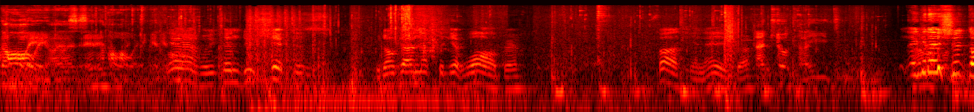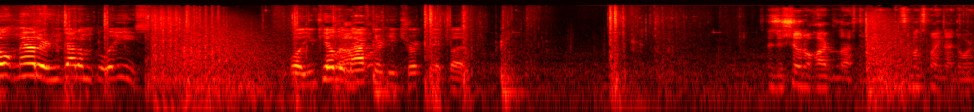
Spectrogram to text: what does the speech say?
the hallway, guys. In the hallway. Yeah, we couldn't do shit because we don't got enough to get wall, bro. Fucking A, bro. I killed Kaid. Nigga, that shit don't matter. He got him policed. Well, you killed him after he tricked it, but There's a shield a hard left. Someone's playing that door.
